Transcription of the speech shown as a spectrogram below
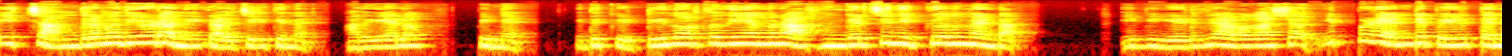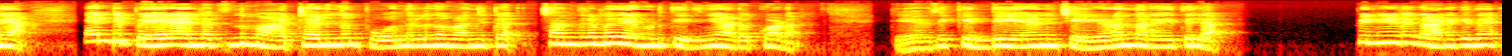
ഈ ചന്ദ്രമതിയോടാ നീ കളിച്ചിരിക്കുന്നത് അറിയാലോ. പിന്നെ ഇത് കിട്ടിയെന്ന് ഓർത്ത് നീ അങ്ങനെ അഹങ്കരിച്ച് നിൽക്കുകയൊന്നും വേണ്ട. ഈ വീടിന്റെ അവകാശം ഇപ്പോഴും എന്റെ പേര് തന്നെയാ. എന്റെ പേര് അതിനകത്തുനിന്ന് മാറ്റാനൊന്നും പോകുന്നില്ലെന്ന് പറഞ്ഞിട്ട് ചന്ദ്രമതി അങ്ങോട്ട് തിരിഞ്ഞു നടക്കുവാണ്. രേവതിക്ക് എന്ത് ചെയ്യണം ചെയ്യണമെന്ന് അറിയത്തില്ല. പിന്നീട് കാണിക്കുന്നത്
